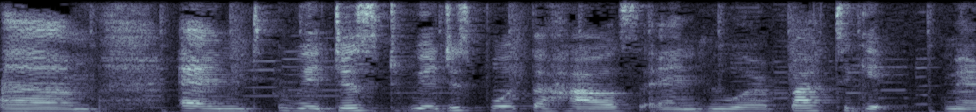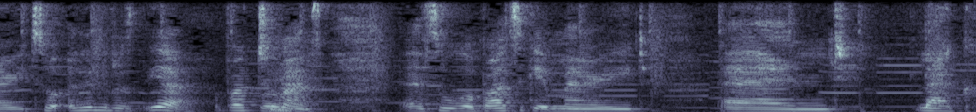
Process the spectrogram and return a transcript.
Um, and we just we had just bought the house and we were about to get married. So I think it was yeah about two Mm. months, and so we were about to get married, and like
